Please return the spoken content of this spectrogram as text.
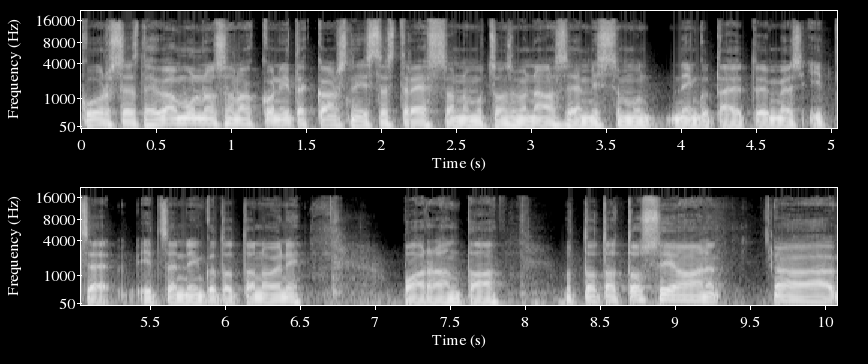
kursseista. Hyvä mun on sanoa, kun itse kanssa niistä stressannut, mutta se on semmoinen asia, missä mun niinku täytyy myös itse, itse niinku tota noin, parantaa. Mutta tota, tosiaan ää,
